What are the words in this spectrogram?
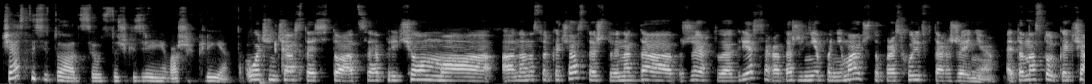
частой ситуации вот с точки зрения ваших клиентов. Очень частая ситуация, причем а, она настолько частая, что иногда жертвы агрессора даже не понимают, что происходит вторжение. Это настолько часто,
